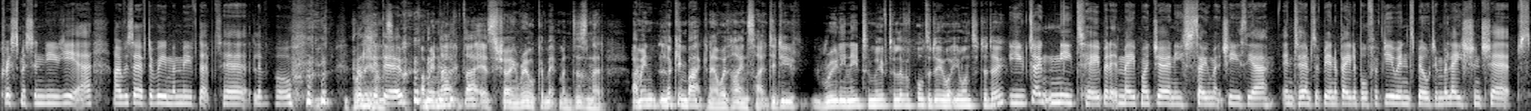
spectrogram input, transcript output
Christmas and New Year, I reserved a room and moved up to Liverpool. Brilliant. do. I mean, that, that is showing real commitment, isn't it? I mean, looking back now with hindsight, did you really need to move to Liverpool to do what you wanted to do? You don't need to, but it made my journey so much easier in terms of being available for viewings, building relationships.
